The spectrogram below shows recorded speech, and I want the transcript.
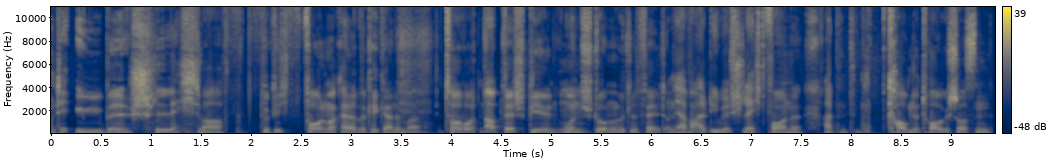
und der übel schlecht war. Wirklich vorne, man kann ja bei Kickern immer Torwart und Abwehr spielen und Sturm im Mittelfeld und er war halt übel schlecht vorne, hat kaum ein Tor geschossen,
